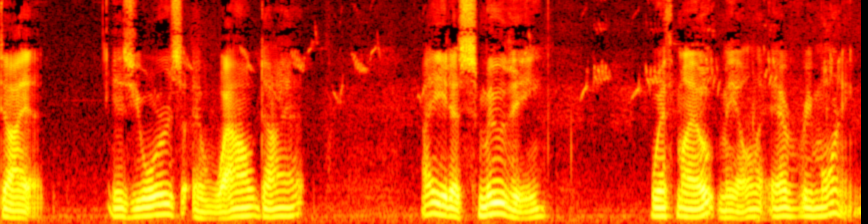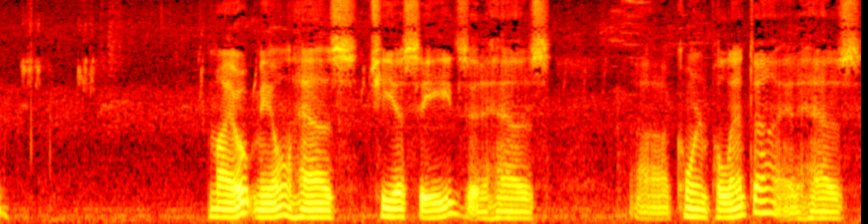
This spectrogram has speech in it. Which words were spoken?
diet? Is yours a wow diet? I eat a smoothie with my oatmeal every morning. My oatmeal has chia seeds, it has uh, corn polenta, it has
